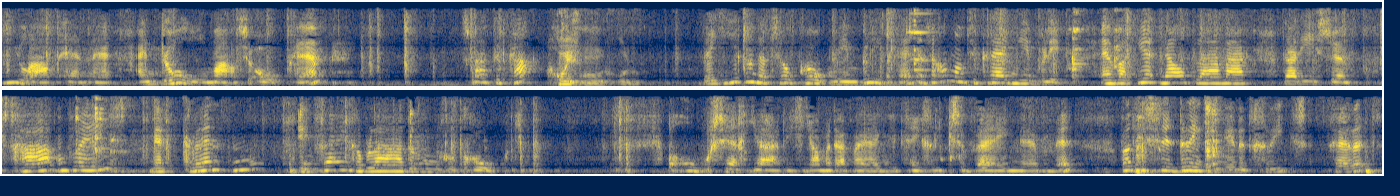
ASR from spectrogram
pilaf en, eh, en dolma's ook, hè? Smaakt het kak? Moe goeie. Weet je, je kan dat zo koken in blik, hè? Dat is allemaal te krijgen in blik. En wat je nou klaarmaakt, dat is eh, schapenvlees met krenten in vijgenbladeren gekookt. Oh, zeg, ja, het is jammer dat wij eigenlijk geen Griekse wijn hebben, hè? Wat is drinken in het Grieks, Gerrit?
